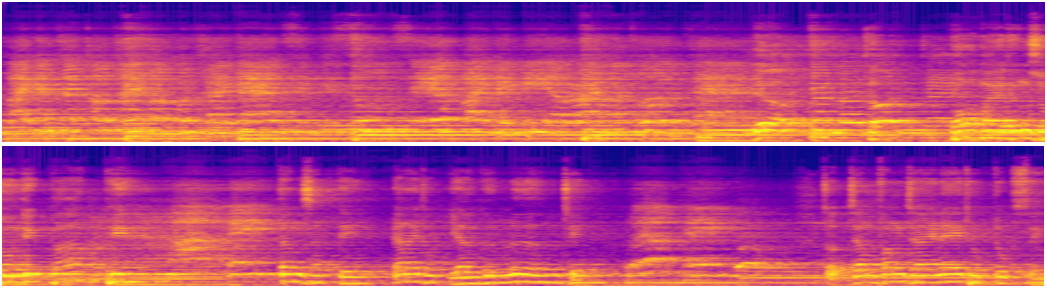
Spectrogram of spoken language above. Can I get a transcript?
ใครกันจะเข้าใจว่าคนชายแดนสิ่งที่สูญเสียไปไม่มีอะไรมาทดแทนเยอะพอไปถึงศูนย์ที่พักพิงตั้งสติได้ทุกอย่างคือเรื่องจริง จดจำฝังใจในทุกๆสิ่ง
